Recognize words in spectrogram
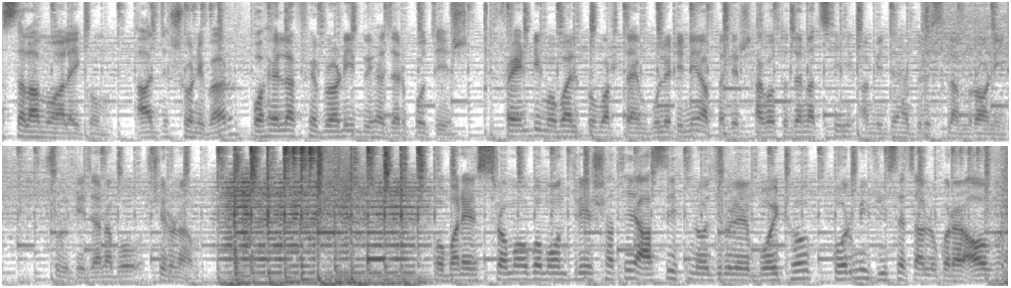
আসসালামু আলাইকুম। আজ শনিবার, পহেলা ফেব্রুয়ারি দুই হাজার পঁচিশ। ফ্রেন্ডি মোবাইল প্রবাস টাইম বুলেটিনে আপনাদের স্বাগত জানাচ্ছি। আমি জাহাদুল ইসলাম রনি। শুরুতে জানাব শিরোনাম। ওমানের শ্রম উপমন্ত্রীর সাথে আসিফ নজরুলের বৈঠক, কর্মী ভিসা চালু করার আহ্বান।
